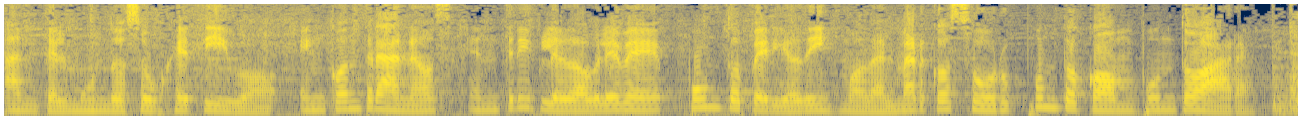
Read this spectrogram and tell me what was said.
ante el mundo subjetivo. Encontranos en www.periodismodelmercosur.com.ar.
